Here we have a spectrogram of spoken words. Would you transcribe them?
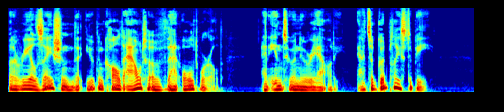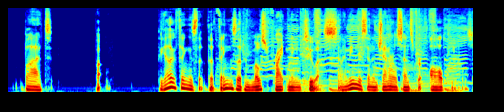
but a realization that you've been called out of that old world and into a new reality. And it's a good place to be. But, but the other thing is that the things that are most frightening to us, and I mean this in a general sense for all peoples,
